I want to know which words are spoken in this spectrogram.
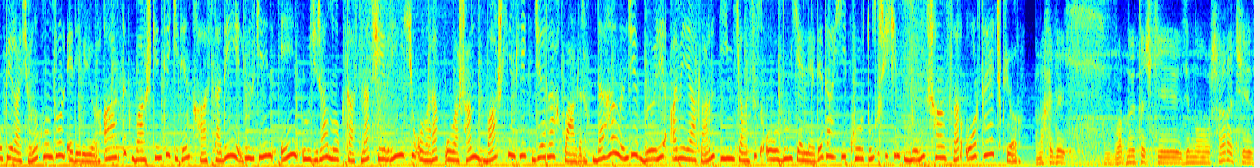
operasyonu kontrol edebiliyor. Artık başkente giden hasta değil, ülkenin en ücra noktasına çevrim içi olarak ulaşan başkentli cerrah vardır. Daha önce böyle ameliyatların imkansız olduğu yerlerde dahi kurtuluş için yeni şanslar ortaya çıkıyor. Находясь в одной точке земного шара через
